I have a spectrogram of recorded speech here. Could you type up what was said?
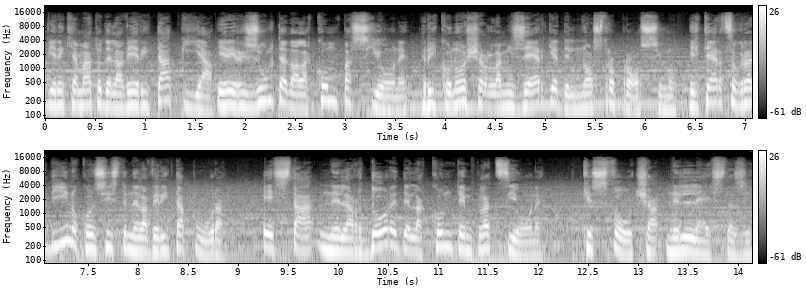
viene chiamato della verità pia e risulta dalla compassione, riconoscere la miseria del nostro prossimo. Il terzo gradino consiste nella verità pura e sta nell'ardore della contemplazione che sfocia nell'estasi,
